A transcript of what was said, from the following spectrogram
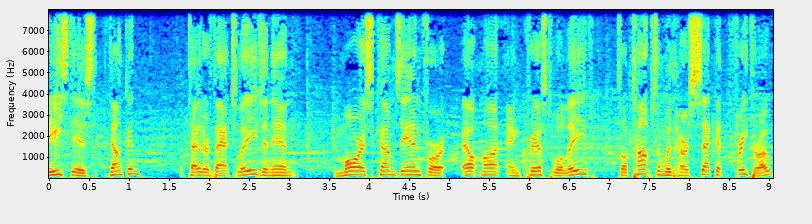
East is Duncan. Taylor Thatch leaves, and then Morris comes in for Elkmont, and Christ will leave. So Thompson with her second free throw,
